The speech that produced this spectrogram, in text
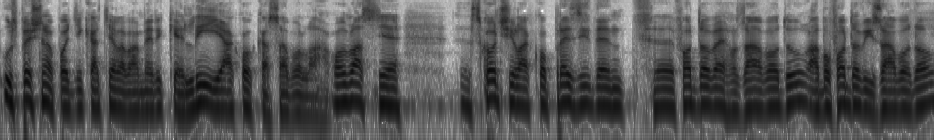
úspešného podnikateľa v Amerike, Lee Jakoka sa volá. On vlastne skončil ako prezident e, Fordového závodu, alebo Fordových závodov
